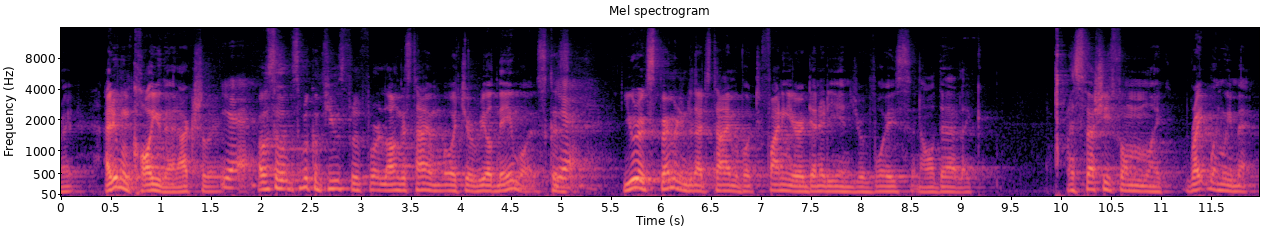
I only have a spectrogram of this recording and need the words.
Right? I didn't even call you that actually. Yeah. I was so super confused for, for the longest time what your real name was because Yeah. You were experimenting at that time about finding your identity and your voice and all that like especially from like right when we met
